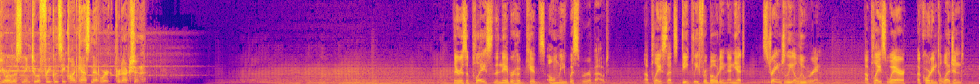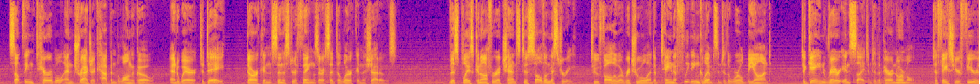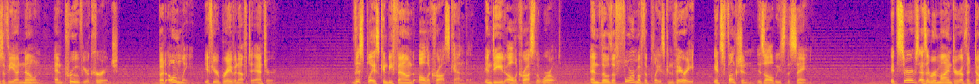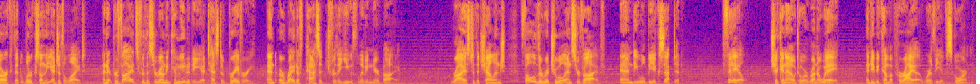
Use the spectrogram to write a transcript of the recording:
You're listening to a Frequency Podcast Network production. There is a place the neighborhood kids only whisper about. A place that's deeply foreboding and yet strangely alluring. A place where, according to legend, something terrible and tragic happened long ago, and where, today, dark and sinister things are said to lurk in the shadows. This place can offer a chance to solve a mystery, to follow a ritual and obtain a fleeting glimpse into the world beyond, to gain rare insight into the paranormal, to face your fears of the unknown and prove your courage. But only if you're brave enough to enter. This place can be found all across Canada, indeed, all across the world. And though the form of the place can vary, its function is always the same. It serves as a reminder of the dark that lurks on the edge of the light, and it provides for the surrounding community a test of bravery and a rite of passage for the youth living nearby. Rise to the challenge, follow the ritual, and survive, and you will be accepted. Fail, chicken out, or run away, and you become a pariah worthy of scorn.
